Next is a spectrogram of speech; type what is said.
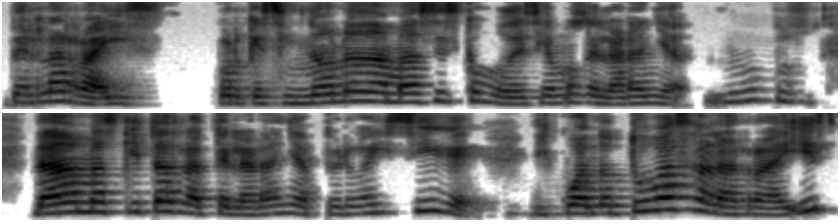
ver la raíz, porque si no, nada más es como decíamos de la araña, no, pues nada más quitas la telaraña, pero ahí sigue. Y cuando tú vas a la raíz,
